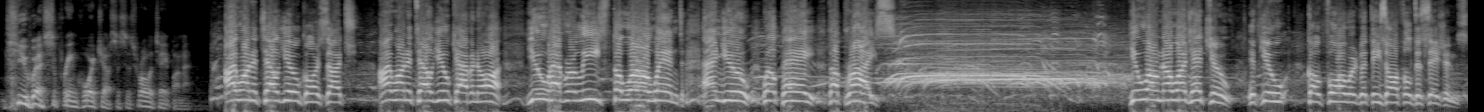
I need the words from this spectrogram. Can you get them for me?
U.S. Supreme Court justices. Roll a tape on that. I want to tell you, Gorsuch I want to tell you, Kavanaugh, you have released the whirlwind and you will pay the price. You won't know what hit you if you go forward with these awful decisions.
